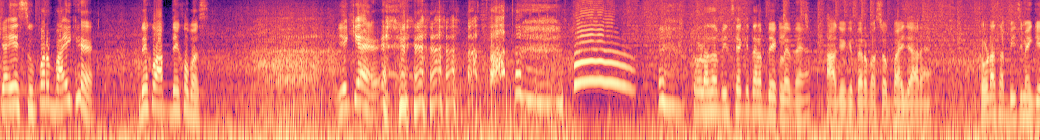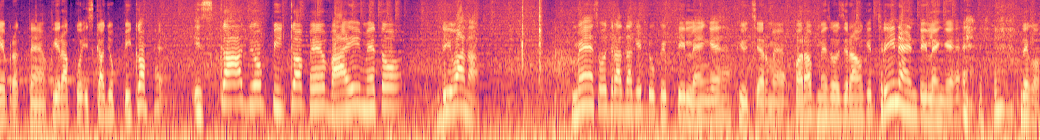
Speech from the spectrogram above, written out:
क्या ये सुपर बाइक है? देखो, आप देखो बस. ये क्या है? थोड़ा सा पीछे की तरफ़ देख लेते हैं। आगे की तरफ़ अशोक भाई जा रहे हैं। थोड़ा सा बीच में गैप रखते हैं। फिर आपको इसका जो पिकअप है, इसका जो पिकअप है भाई, मैं तो दीवाना। मैं सोच रहा था कि 250 लेंगे फ्यूचर में, पर अब मैं सोच रहा हूँ कि 390 लेंगे। देखो।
